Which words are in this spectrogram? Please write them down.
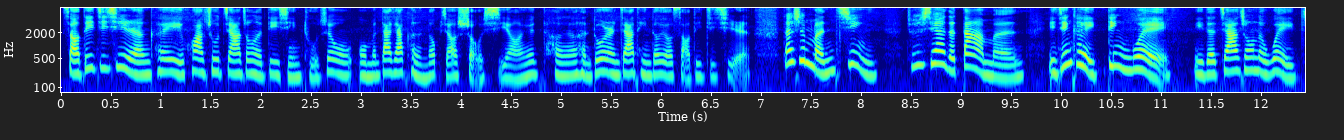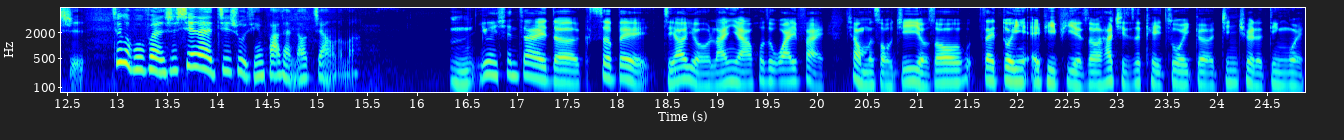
扫地机器人可以画出家中的地形图，这我我们大家可能都比较熟悉啊，因为很很多人家庭都有扫地机器人。但是门禁就是现在的大门已经可以定位你的家中的位置，这个部分是现在的技术已经发展到这样了吗？嗯，因为现在的设备只要有蓝牙或者 WiFi，像我们手机有时候在对应 APP 的时候，它其实可以做一个精确的定位。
